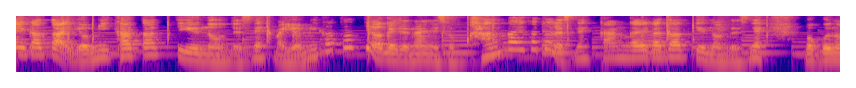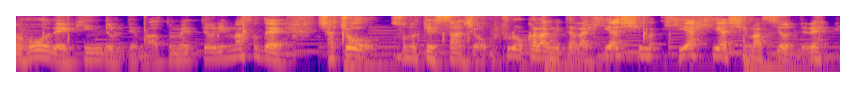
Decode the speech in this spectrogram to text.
え方、読み方っていうのをですね、まあ、読み方っていうわけじゃないんですけど、考え方ですね、考え方っていうのをですね、僕の方で Kindle でまとめておりますので、社長、その決算書、プロから見たらヒヤしまヒヤヒヤしますよってね、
